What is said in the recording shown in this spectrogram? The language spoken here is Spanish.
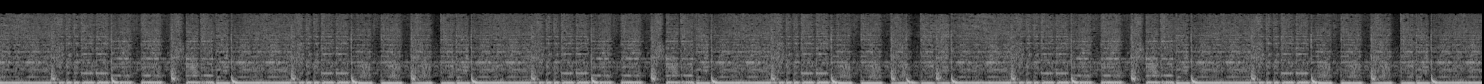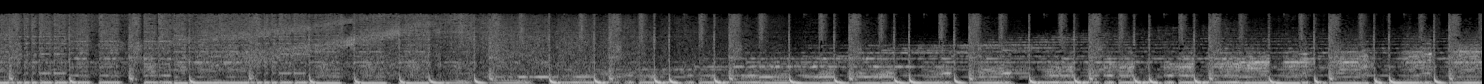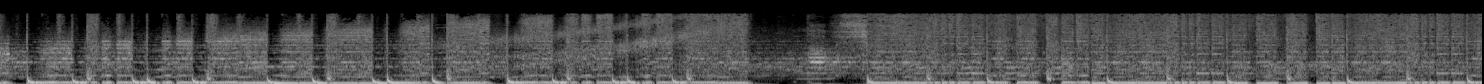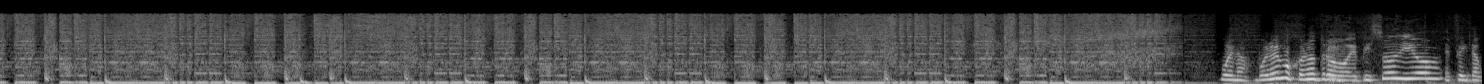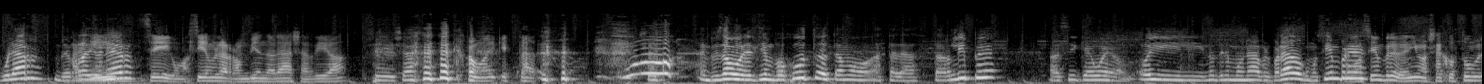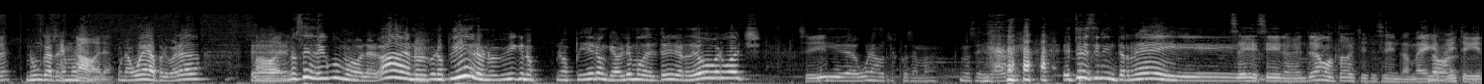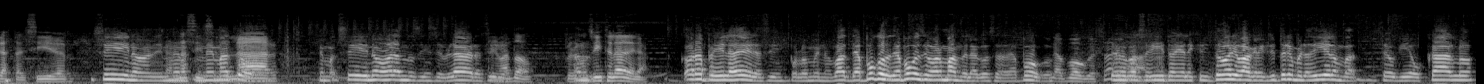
Bueno, volvemos con otro episodio espectacular de Radio Aquí, Nerd. Sí, como siempre, rompiéndola allá arriba. Sí, ya. como hay que estar. Empezamos con el tiempo justo, estamos hasta las Tarlipe. Así que bueno, hoy no tenemos nada preparado, como siempre. Como siempre, venimos ya es costumbre. Nunca Ya tenemos cábala. una wea preparada. Eh, vale. No sé, ¿de qué podemos hablar? Ah, nos, nos pidieron, nos, vi que nos, nos pidieron que hablemos del trailer de Overwatch y de algunas otras cosas más. No sé, estoy sin internet y... sí, sí, nos enteramos todos que en internet, No. que tuviste que ir hasta el ciber. Sí, no, me, sin me mató. Me sí, no, ahora ando sin celular, así que- mató. Pero And- conseguiste la heladera. Ahora pegué heladera, sí, por lo menos. Va, de a poco, de a poco se va armando la cosa, de a poco. De a poco, ¿sabes? Tengo que conseguir todavía el escritorio, va, que el escritorio me lo dieron, va, tengo que ir a buscarlo.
